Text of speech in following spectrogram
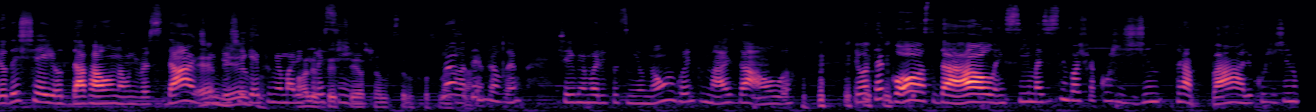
eu deixei, eu dava aula na universidade, é um eu cheguei pro meu marido Olha, e falei eu fechei assim... achando que você não fosse mais Não, não tem problema. Cheguei pro meu marido e falei assim, eu não aguento mais dar aula. eu até gosto da aula em si, mas esse negócio de ficar corrigindo trabalho, corrigindo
